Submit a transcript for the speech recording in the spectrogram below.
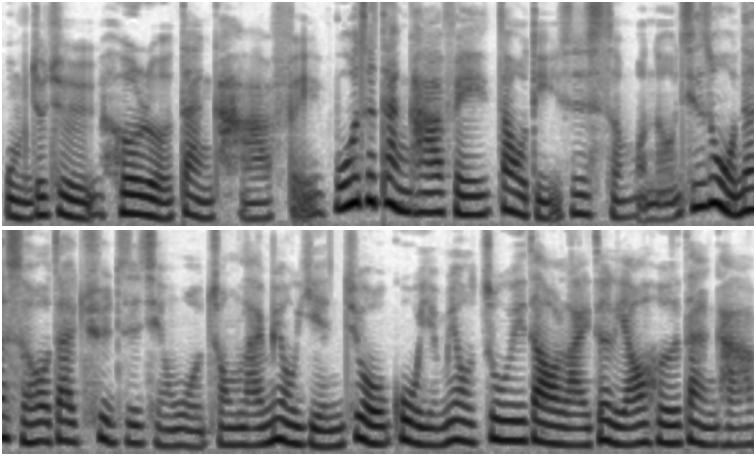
我们就去喝了淡咖啡。不过这淡咖啡到底是什么呢？其实我那时候在去之前，我从来没有研究过，也没有注意到来这里要喝淡咖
